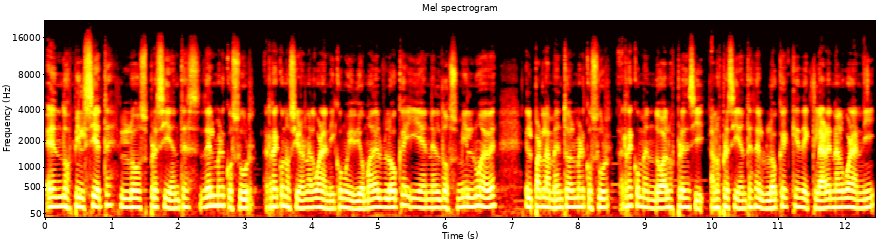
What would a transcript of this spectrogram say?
En 2007, los presidentes del Mercosur reconocieron al guaraní como idioma del bloque y en el 2009, el Parlamento del Mercosur recomendó a los, a los presidentes del bloque que declaren al guaraní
